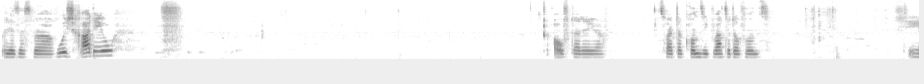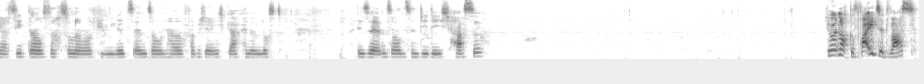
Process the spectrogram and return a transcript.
Und jetzt erstmal ruhig Radio. Auf da, Digga. Zweiter Konsig wartet auf uns. Digga, sieht aus nach so einer Rocky Wheels Endzone. Darauf habe ich eigentlich gar keine Lust. Diese Endzones sind die, die ich hasse. Hier wird noch gefightet, was?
